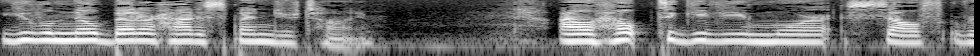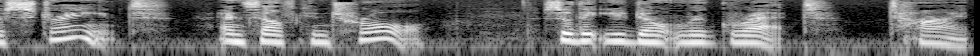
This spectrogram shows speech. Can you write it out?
You will know better how to spend your time. I'll help to give you more self restraint and self control so that you don't regret time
